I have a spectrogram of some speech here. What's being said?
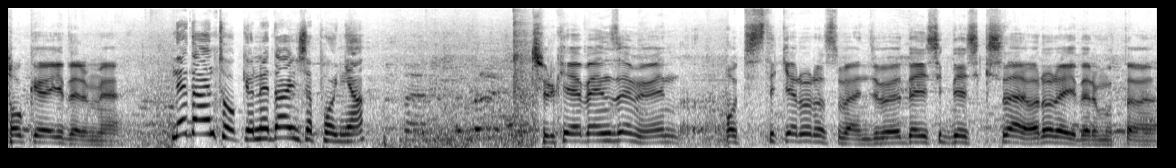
Tokyo'ya giderim ya. Neden Tokyo, neden Japonya? Türkiye'ye benzemiyor. En otistik yer orası bence. Böyle değişik değişik kişiler var. Oraya giderim muhtemelen.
